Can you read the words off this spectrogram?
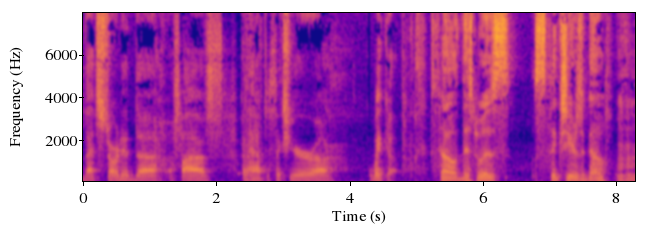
that started uh, a five and a half to six year uh, wake up. So this was six years ago Mm-hmm.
